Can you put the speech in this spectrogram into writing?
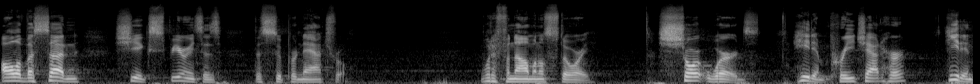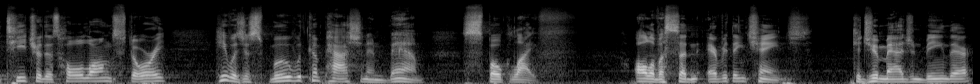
all of a sudden, she experiences the supernatural. What a phenomenal story. Short words, he didn't preach at her, he didn't teach her this whole long story. He was just moved with compassion and bam, spoke life. All of a sudden, everything changed. Could you imagine being there?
